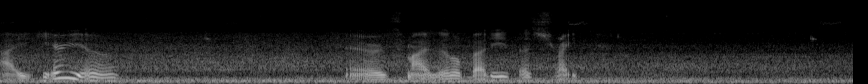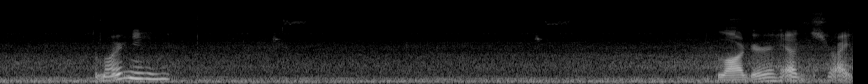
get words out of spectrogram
I hear you. There's my little buddy, the shrike. Morning. Loggerhead shrike.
